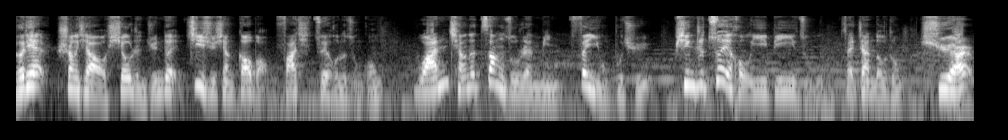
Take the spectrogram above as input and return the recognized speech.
隔天，上校休整军队，继续向高堡发起最后的总攻。顽强的藏族人民奋勇不屈，拼至最后一兵一卒。在战斗中，雪儿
